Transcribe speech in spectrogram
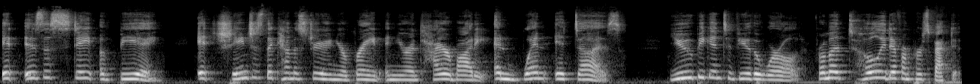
It is a state of being. It changes the chemistry in your brain and your entire body. And when it does, you begin to view the world from a totally different perspective.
